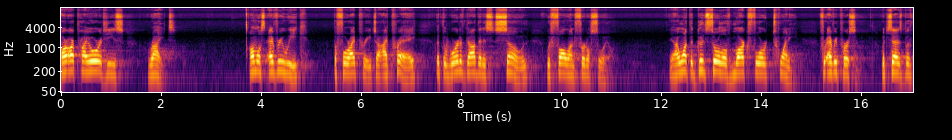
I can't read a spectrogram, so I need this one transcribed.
Are our priorities right? Almost every week, before I preach, I pray that the word of God that is sown would fall on fertile soil. You know, I want the good soil of Mark 4:20 for every person, which says, "But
